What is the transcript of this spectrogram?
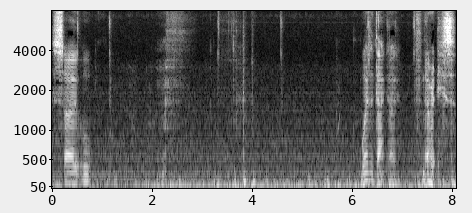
So, ooh. where did that go? There it is.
